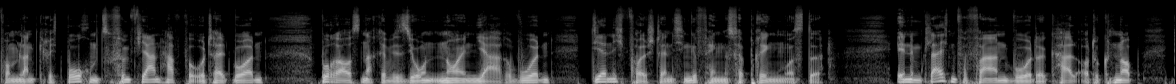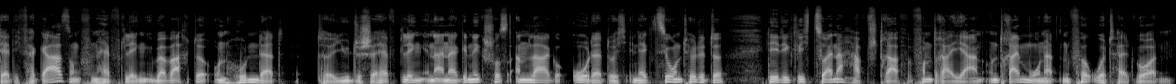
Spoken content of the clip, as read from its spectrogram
vom Landgericht Bochum zu fünf Jahren Haft verurteilt worden, woraus nach Revision neun Jahre wurden, die er nicht vollständig im Gefängnis verbringen musste. In dem gleichen Verfahren wurde Karl Otto Knopp, der die Vergasung von Häftlingen überwachte und hunderte jüdische Häftlinge in einer Genickschussanlage oder durch Injektion tötete, lediglich zu einer Haftstrafe von drei Jahren und drei Monaten verurteilt worden.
